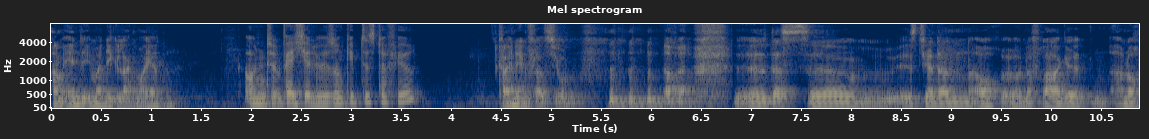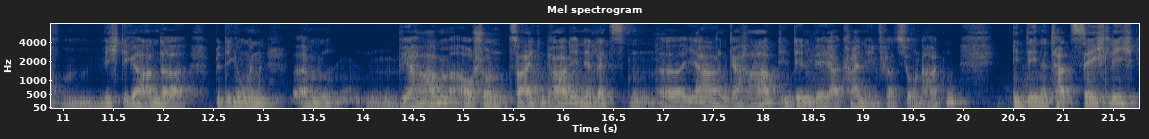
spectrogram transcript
am Ende immer die Gelackmeierten. Und welche Lösung gibt es dafür? Keine Inflation. Aber äh, das äh, ist ja dann auch äh, eine Frage noch wichtiger anderer Bedingungen. Ähm, wir haben auch schon Zeiten, gerade in den letzten Jahren gehabt, in denen wir ja keine Inflation hatten, in denen tatsächlich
